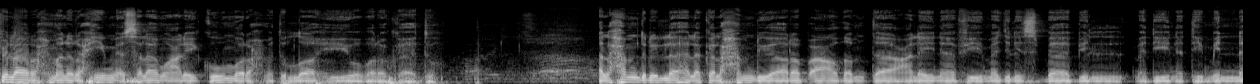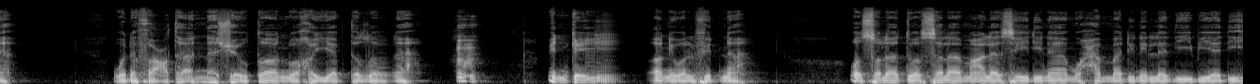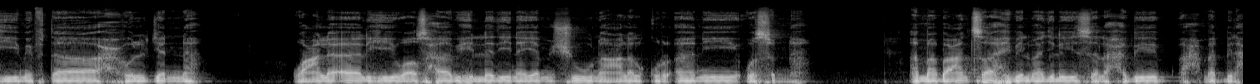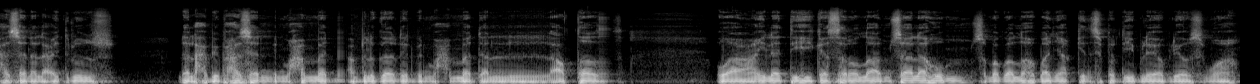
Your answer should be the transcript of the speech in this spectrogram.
بسم الله الرحمن الرحيم السلام عليكم ورحمة الله وبركاته الحمد لله لك الحمد يا رب أعظمت علينا في مجلس باب المدينة منا ودفعت أن الشيطان وخيبت ظنه من كيان والفتنة والصلاة والسلام على سيدنا محمد الذي بيده مفتاح الجنة وعلى آله وأصحابه الذين يمشون على القرآن والسنة. أما بعد صاحب المجلس الحبيب أحمد بن حسن العدروس الحبيب حسن بن محمد بن عبد القادر بن محمد العطاس وعائلته كسر الله أمثالهم. Semoga Allah banyakin seperti beliau-beliau semua.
